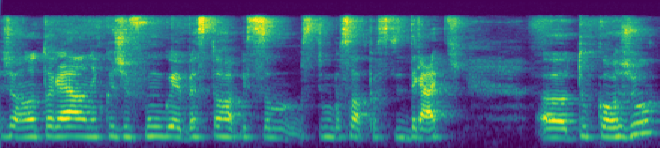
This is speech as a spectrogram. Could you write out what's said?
Že ono to reálne akože funguje bez toho, aby som s tým musela proste drať uh, tú kožu.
